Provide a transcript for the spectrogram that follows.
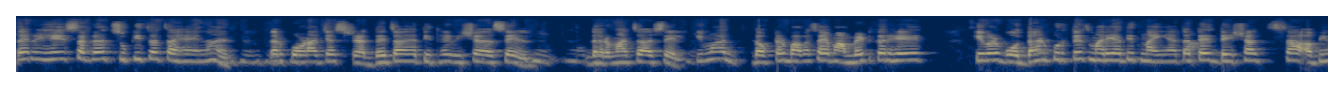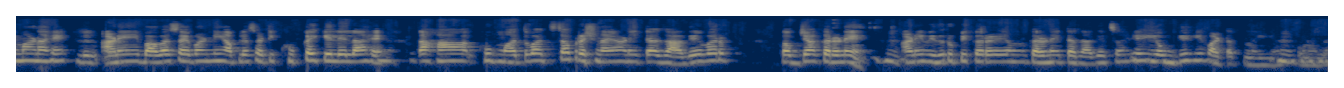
तर हे सगळं चुकीचंच आहे ना तर कोणाच्या श्रद्धेचा तिथे विषय असेल. धर्माचा असेल किंवा डॉक्टर बाबासाहेब आंबेडकर हे केवळ बौद्धांपुरतेच मर्यादित नाही आहे तर. ते देशाचा अभिमान आहे. आणि बाबासाहेबांनी आपल्यासाठी खूप काही केलेलं आहे. तर हा खूप महत्त्वाचा प्रश्न आहे आणि त्या जागेवर कब्जा करणे. आणि विद्रुपीकरण करणे त्या जागेचं हे योग्यही वाटत नाही हम्म, कोणाला.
